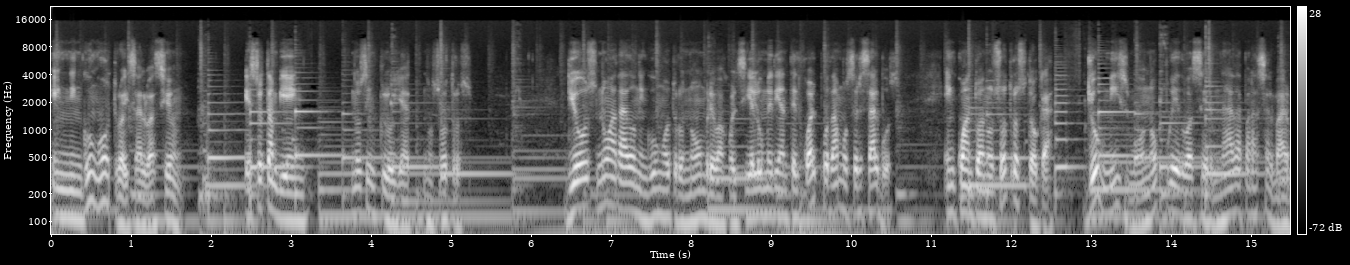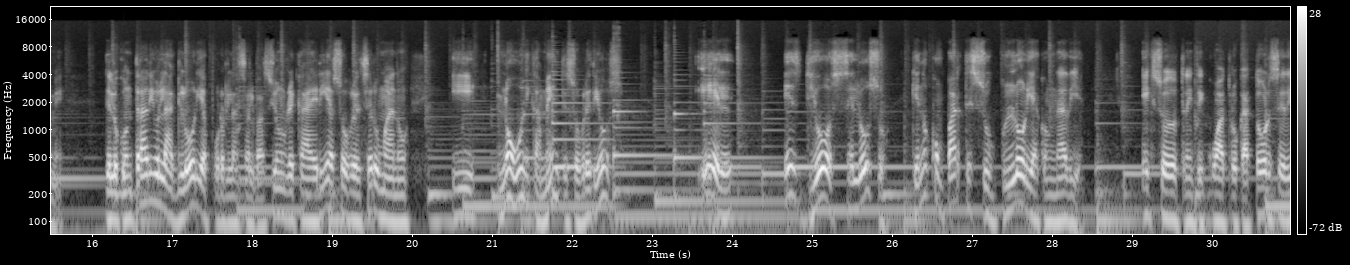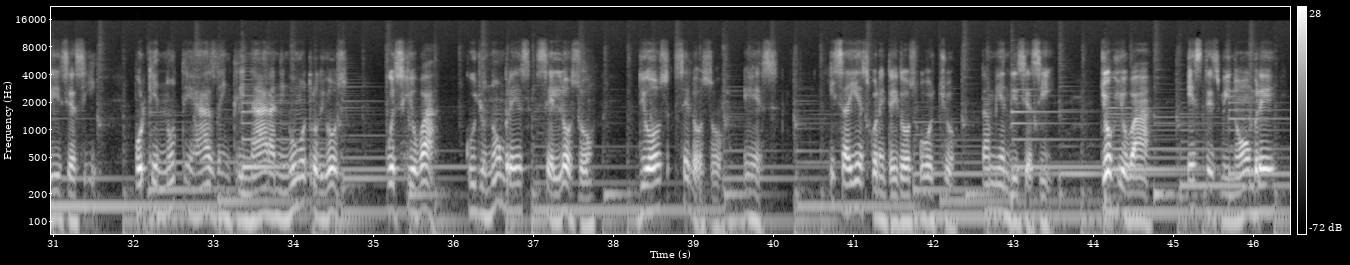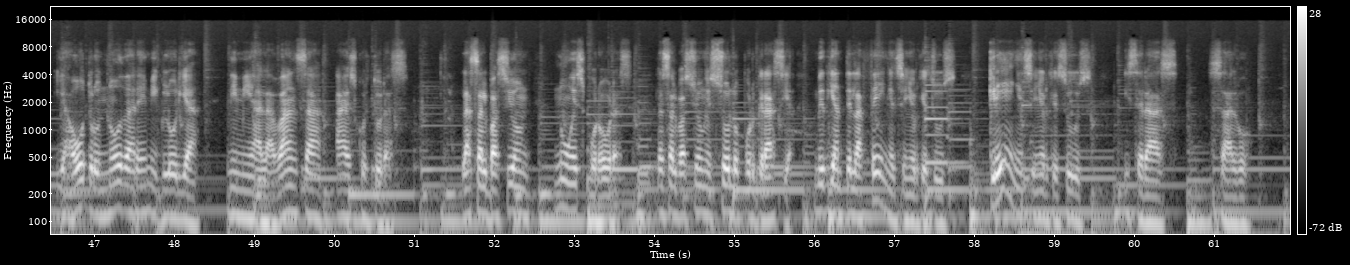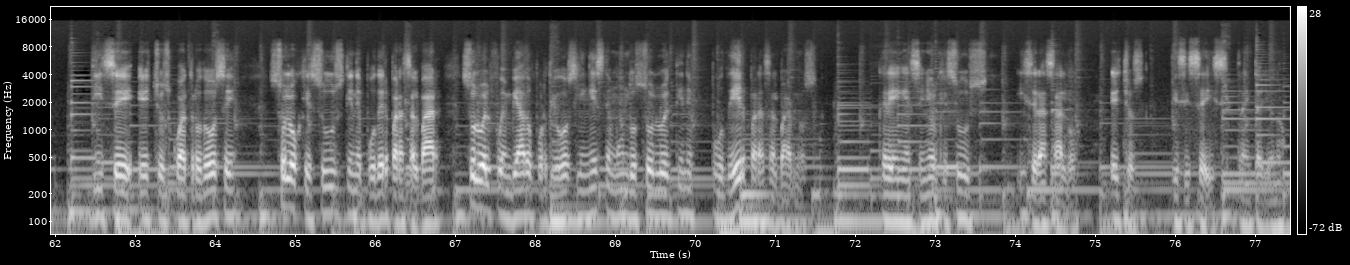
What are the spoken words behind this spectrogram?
ningún otro hay salvación. Esto también nos incluye a nosotros. Dios no ha dado ningún otro nombre bajo el cielo mediante el cual podamos ser salvos. En cuanto a nosotros toca, yo mismo no puedo hacer nada para salvarme. De lo contrario, la gloria por la salvación recaería sobre el ser humano y no únicamente sobre Dios. Él es Dios celoso, que no comparte su gloria con nadie. Éxodo 34, 14 dice así, porque no te has de inclinar a ningún otro Dios, pues Jehová, cuyo nombre es celoso, Dios celoso es. Isaías 42, 8 también dice así, Yo Jehová, este es mi nombre, y a otro no daré mi gloria, ni mi alabanza a esculturas. La salvación no es por obras, la salvación es solo por gracia, mediante la fe en el Señor Jesús. Cree en el Señor Jesús y serás salvo. Dice Hechos 4:12, solo Jesús tiene poder para salvar, solo Él fue enviado por Dios y en este mundo solo Él tiene poder para salvarnos. Cree en el Señor Jesús y serás salvo. Hechos 16:31.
